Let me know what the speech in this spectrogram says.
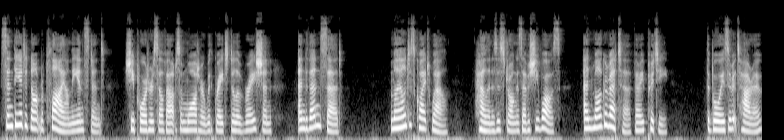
Cynthia did not reply on the instant. She poured herself out some water with great deliberation and then said, "My aunt is quite well. Helen is as strong as ever she was, and Margaretta very pretty. The boys are at Harrow,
